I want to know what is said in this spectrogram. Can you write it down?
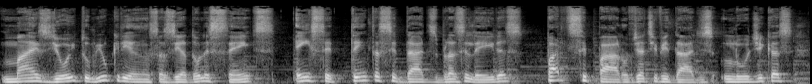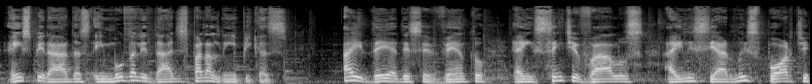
mais de 8 mil crianças e adolescentes em 70 cidades brasileiras participaram de atividades lúdicas inspiradas em modalidades paralímpicas a ideia desse evento é incentivá-los a iniciar no esporte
